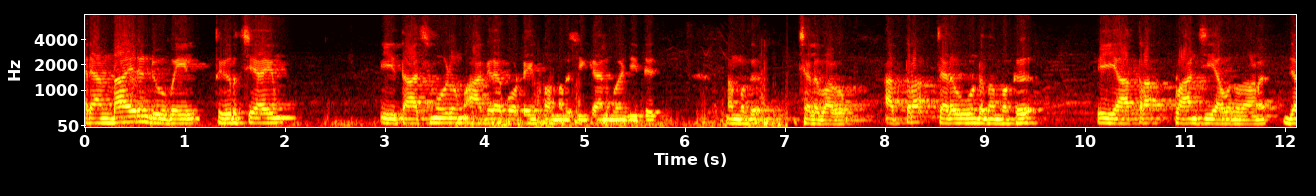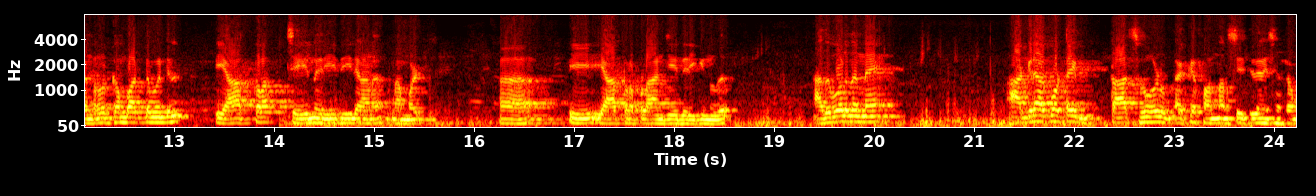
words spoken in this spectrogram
രണ്ടായിരം രൂപയിൽ തീർച്ചയായും ഈ താജ്മഹലും ആഗ്ര കോട്ടയും സന്ദർശിക്കാൻ വേണ്ടിയിട്ട് നമുക്ക് ചെലവാകും. അത്ര ചെലവ് കൊണ്ട് നമുക്ക് ഈ യാത്ര പ്ലാൻ ചെയ്യാവുന്നതാണ്. ജനറൽ കമ്പാർട്ട്മെന്റിൽ യാത്ര ചെയ്യുന്ന രീതിയിലാണ് നമ്മൾ ഈ യാത്ര പ്ലാൻ ചെയ്തിരിക്കുന്നത്. അതുപോലെ തന്നെ ആഗ്ര കോട്ടയും താജ്മഹലും ഒക്കെ സന്ദർശിച്ചതിന് ശേഷം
